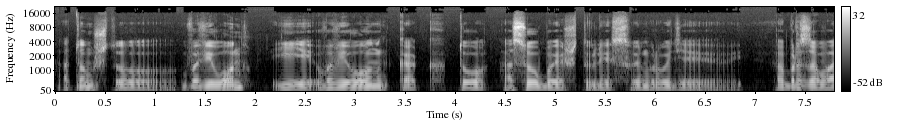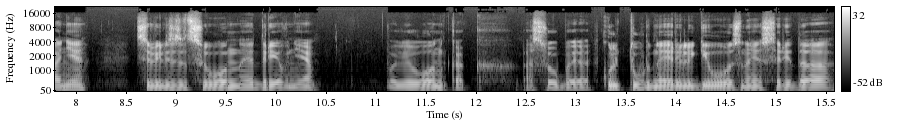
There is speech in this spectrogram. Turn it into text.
о том, что Вавилон – и Вавилон как то особое, что ли, в своем роде образование цивилизационное, древнее. Вавилон как особая культурная, религиозная среда.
